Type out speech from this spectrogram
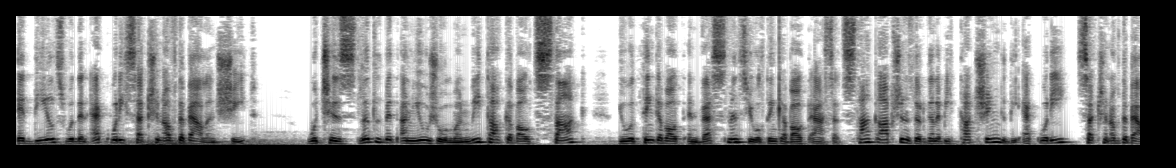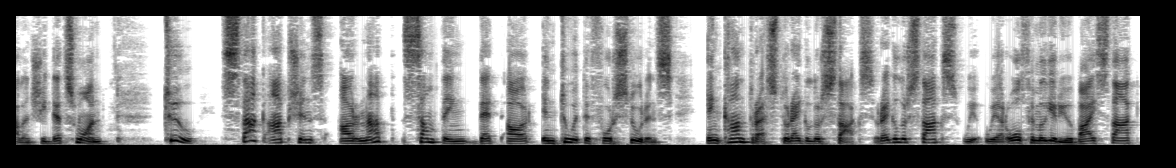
it deals with an equity section of the balance sheet, which is a little bit unusual. When we talk about stock, you would think about investments, you will think about assets. Stock options, they're going to be touching the equity section of the balance sheet. That's one. Two, stock options are not something that are intuitive for students in contrast to regular stocks. Regular stocks, we, we are all familiar. You buy stock,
